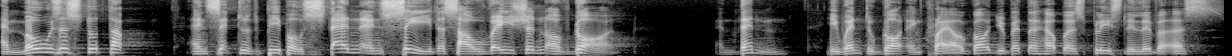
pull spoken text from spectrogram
And Moses stood up and said to the people, Stand and see the salvation of God. And then he went to God and cried out, God, you better help us, please deliver us.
